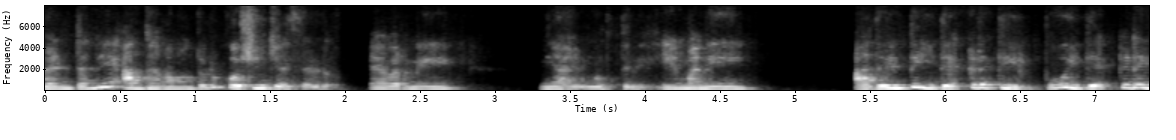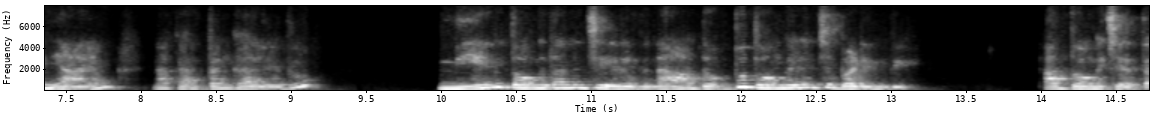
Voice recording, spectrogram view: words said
వెంటనే ఆ ధనవంతుడు క్వశ్చన్ చేశాడు. ఎవరిని? న్యాయమూర్తిని. ఏమని? అదేంటి? ఇదెక్కడ తీర్పు? ఇదెక్కడ న్యాయం? నాకు అర్థం కాలేదు. నేను దొంగతనం చేయలేదు. నా డబ్బు దొంగలించబడింది. ఆ దొంగ చేత.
